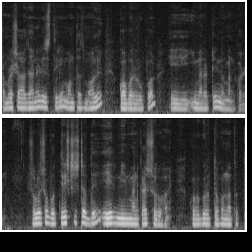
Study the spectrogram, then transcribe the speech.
সম্রাট শাহজাহানের স্ত্রী মমতাজ মহলের কবরের উপর এই ইমারতটি নির্মাণ করেন। ষোলোশো বত্রিশ খ্রিস্টাব্দে এর নির্মাণ কাজ শুরু হয়। খুবই গুরুত্বপূর্ণ তথ্য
